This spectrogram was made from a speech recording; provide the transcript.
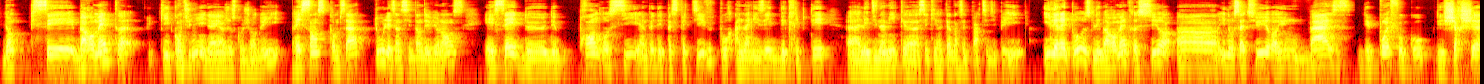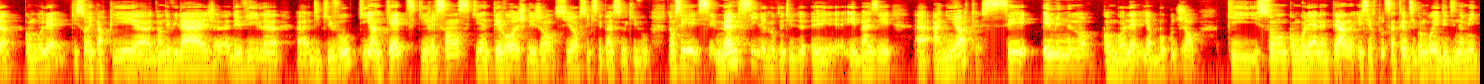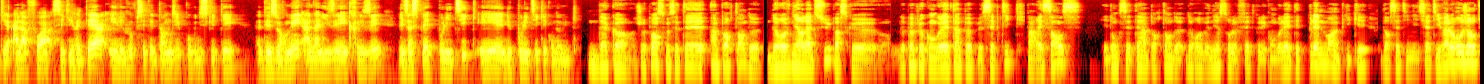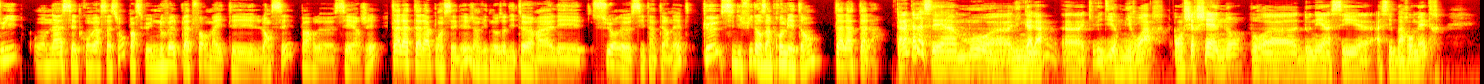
Donc ces baromètres qui continue d'ailleurs jusqu'aujourd'hui, recense comme ça tous les incidents de violence et essaie de, de prendre aussi un peu des perspectives pour analyser, décrypter euh, les dynamiques euh, sécuritaires dans cette partie du pays. Il repose les baromètres sur un, une ossature, une base des points focaux des chercheurs congolais qui sont éparpillés euh, dans des villages, des villes euh, du Kivu, qui enquêtent, qui recensent, qui interrogent des gens sur ce qui se passe au Kivu. Donc c'est même si le groupe d'études est, est, basé à New York, c'est éminemment congolais. Il y a beaucoup de gens qui sont congolais à l'interne et surtout ça traite du Congo et des dynamiques à la fois sécuritaires et le groupe s'est étendu pour discuter désormais analyser et creuser les aspects politiques et de politique économique. D'accord. Je pense que c'était important de, de revenir là-dessus parce que le peuple congolais est un peuple sceptique par essence et donc c'était important de, de, revenir sur le fait que les Congolais étaient pleinement impliqués dans cette initiative. Alors aujourd'hui, on a cette conversation parce qu'une nouvelle plateforme a été lancée par le CRG, talatala.cd. J'invite nos auditeurs à aller sur le site internet. Que signifie dans un premier temps talatala Talatala, c'est un mot euh, lingala euh, qui veut dire miroir. On cherchait un nom pour euh, donner à ces, à ces baromètres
